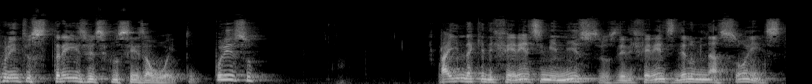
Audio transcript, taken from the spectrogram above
Coríntios 3, versículos 6 ao 8. Por isso, ainda que diferentes ministros de diferentes denominações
